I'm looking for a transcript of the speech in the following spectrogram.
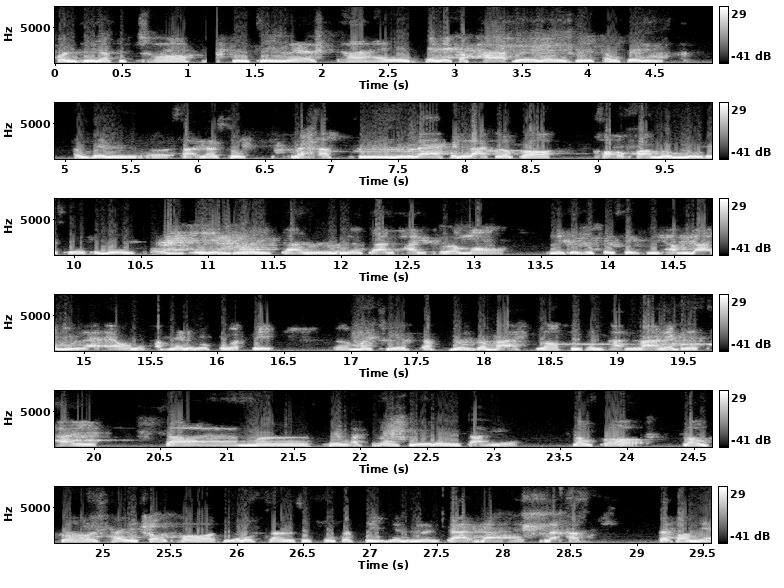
คนที่รับผิดชอบจริงๆเนี่ยถ้าให้เป็นเอกภาพเลยเนี่ยก็คือต้องเป็นต้องเป็นสาธารณสุขนะครับ ที่ดูแลเป็นหลักแล้วก็ขอความร่วมมือกระทรวงทบวงกรมอื่นด้วยการดำเนินการผ่านครมนี่ก็คือเป็นสิ่งที่ทำได้อยู่แล้วนะครับ ในระบบปกติเมื่อเทียบกับโรคระบาดรอบที่ผ่านๆมาในประเทศไทยซาเมอร์ไข้หวัดนกหรืออะไรต่างๆเนี่ยเราก็ เราก็ใช้สอทอระบบสาธารณสุขปกติในดำเนินการได้นะครับ แต่ตอนนี้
